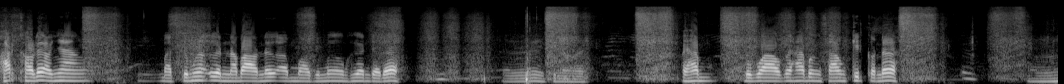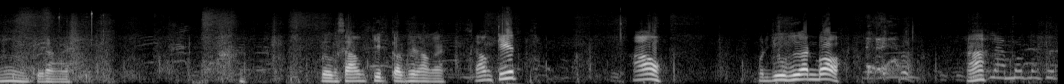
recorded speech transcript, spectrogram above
พัดเขาแล้วยังบัตรจะเมื่อเอื้อนนาบาวเด้อเอามาจะเมื่อเพื่อนจ้าเด้อเออกินอะไร ไปหาบัวาวไปหาเบิ่งสาวอังกิดก่อนเด้ออืมพี่น้องไงเบิ่งสาวอังกิดก่อนพี่น้องไงสาวอังกิดเอามันอยู่เฮือนบ่ฮะแล้วหมดแล้วพุด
